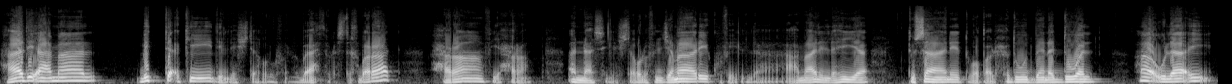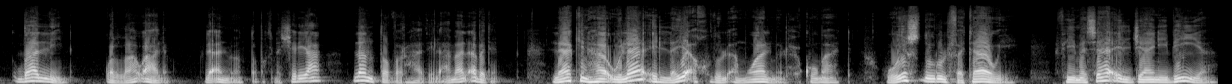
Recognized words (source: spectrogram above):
هذه أعمال بالتأكيد اللي يشتغلوا في المباحث والاستخبارات حرام في حرام. الناس اللي يشتغلوا في الجمارك وفي الأعمال اللي هي تساند وضع الحدود بين الدول هؤلاء ضالين والله أعلم لأنه إن طبقنا الشريعة لن تضر هذه الأعمال أبدا. لكن هؤلاء اللي يأخذوا الأموال من الحكومات ويصدروا الفتاوي في مسائل جانبية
